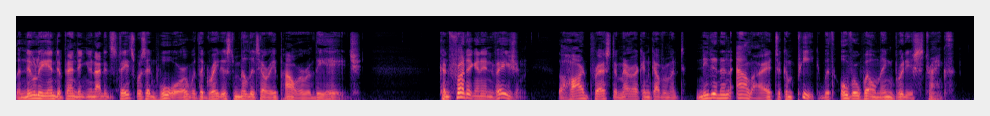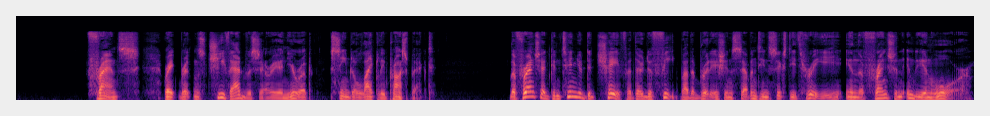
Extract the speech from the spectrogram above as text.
The newly independent United States was at war with the greatest military power of the age. Confronting an invasion, the hard pressed American government needed an ally to compete with overwhelming British strength. France, Great Britain's chief adversary in Europe, seemed a likely prospect. The French had continued to chafe at their defeat by the British in 1763 in the French and Indian War,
